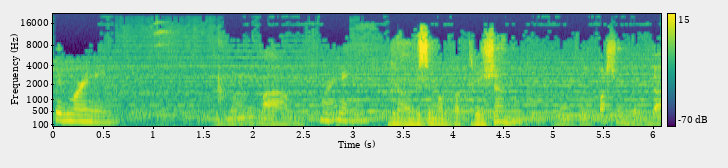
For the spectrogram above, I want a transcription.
Good morning. Good morning, ma'am. Morning. Grabe si Ma'am Patricia, no? Walang kalpas yung ganda.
